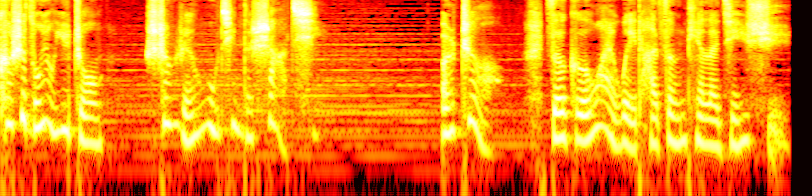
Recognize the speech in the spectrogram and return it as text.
可是总有一种生人勿近的煞气，而这。则格外为他增添了几许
